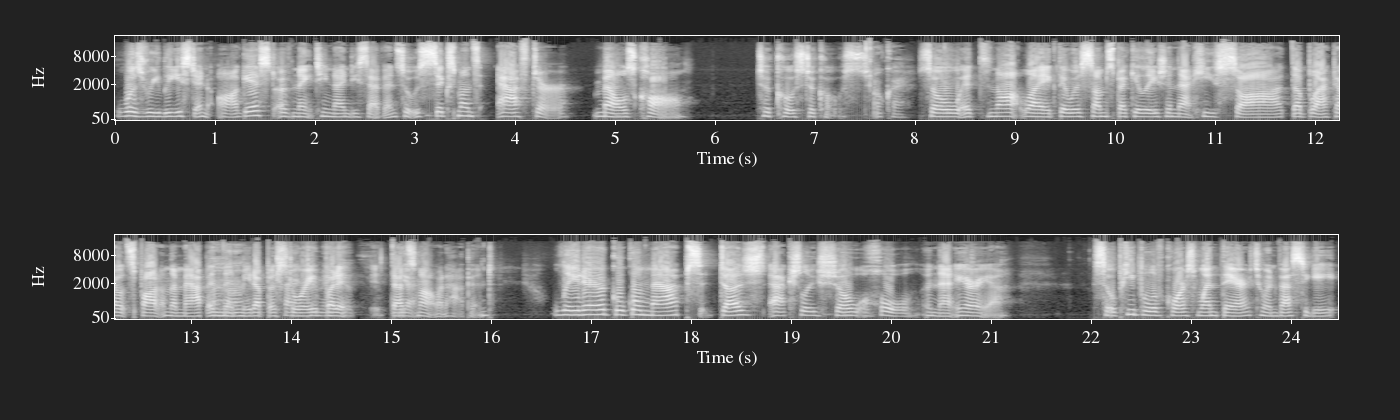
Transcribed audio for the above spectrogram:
was released in August of 1997. So it was six months after Mel's call to Coast to Coast. Okay. So it's not like there was some speculation that he saw the blacked out spot on the map and then Uh-huh. made up a Tried story, but it, it- that's yeah. not what happened. Later, Google Maps does actually show a hole in that area. So people, of course, went there to investigate.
